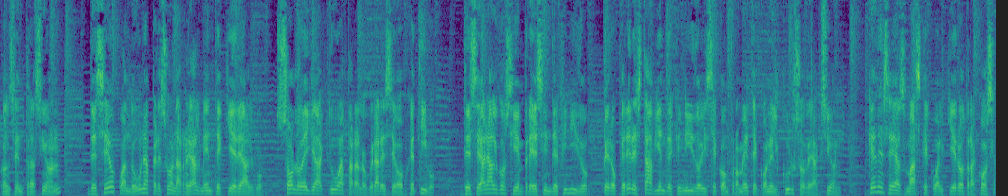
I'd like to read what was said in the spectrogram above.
concentración. Deseo cuando una persona realmente quiere algo, solo ella actúa para lograr ese objetivo. Desear algo siempre es indefinido, pero querer está bien definido y se compromete con el curso de acción. ¿Qué deseas más que cualquier otra cosa?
